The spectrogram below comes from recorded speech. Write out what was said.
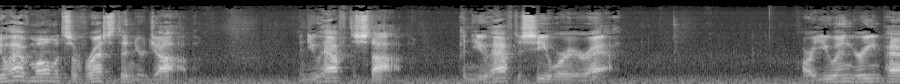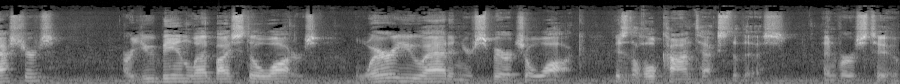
You'll have moments of rest in your job, and you have to stop, and you have to see where you're at. Are you in green pastures? Are you being led by still waters? Where are you at in your spiritual walk? Is the whole context of this in verse 2.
